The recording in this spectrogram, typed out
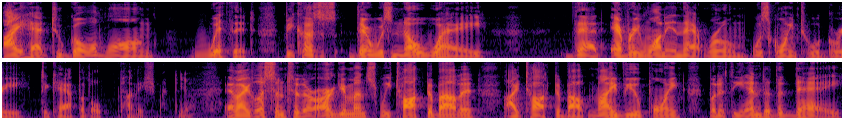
I had to go along with it because there was no way that everyone in that room was going to agree to capital punishment. Yeah. And I listened to their arguments. We talked about it. I talked about my viewpoint. But at the end of the day,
